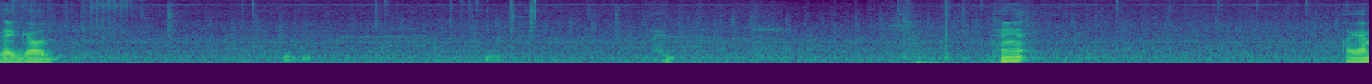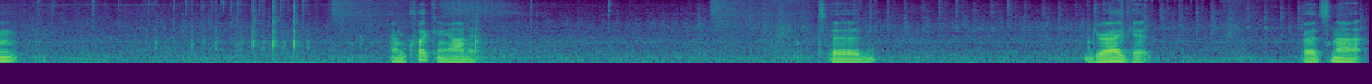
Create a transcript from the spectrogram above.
they go... Dang it. Like, I'm... I'm clicking on it. To... drag it. But it's not...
